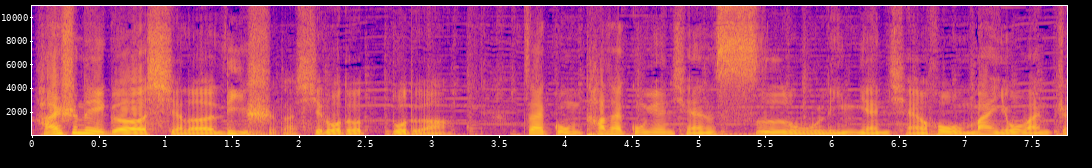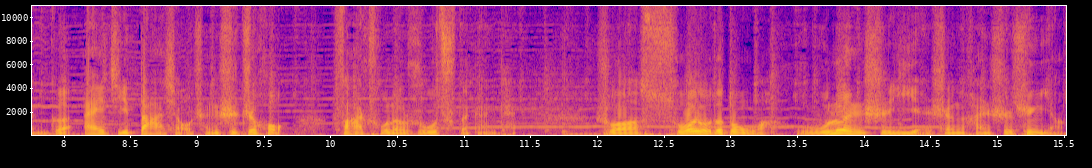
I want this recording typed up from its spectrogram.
还是那个写了历史的希罗多多德啊，在公他在公元前四五零年前后漫游完整个埃及大小城市之后，发出了如此的感慨，说所有的动物啊，无论是野生还是驯养，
